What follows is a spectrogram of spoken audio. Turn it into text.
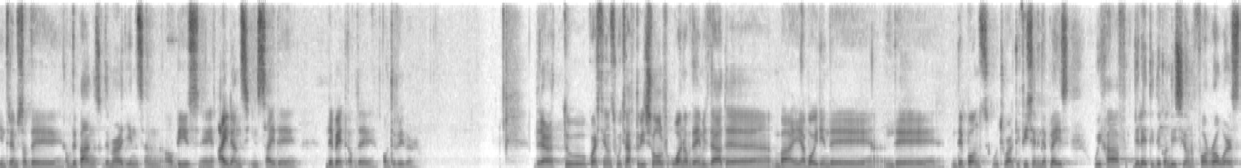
in terms of the, of the banks, of the margins, and of these uh, islands inside the, the bed of the, of the river. There are two questions which have to be solved. One of them is that uh, by avoiding the, the, the ponds, which were artificial in the place, we have deleted the condition for rowers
